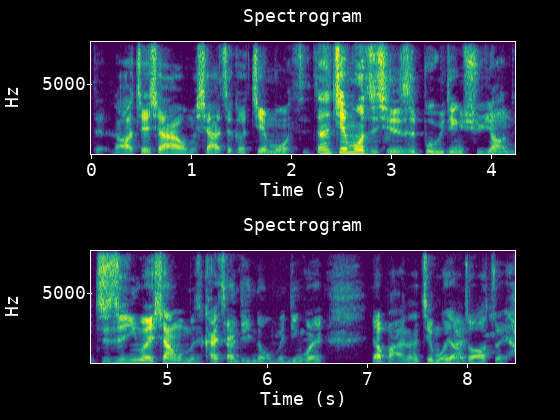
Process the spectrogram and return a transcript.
对，然后接下来我们下这个芥末籽，但是芥末籽其实是不一定需要的，只是因为像我们开餐厅的，我们一定会要把那个芥末酱做到最好。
